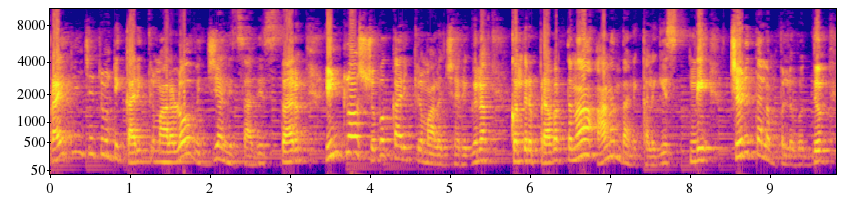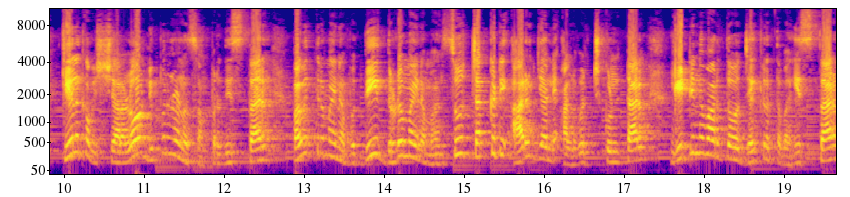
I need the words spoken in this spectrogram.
ప్రయత్నించేటువంటి కార్యక్రమాలలో విజయాన్ని సాధిస్తారు. ఇంట్లో శుభ కార్యక్రమాలు జరిగిన కొందరి ప్రవర్తన ఆనందాన్ని కలిగిస్తుంది. చెడు తలంపులు వద్దు. కీలక విషయాలలో నిపుణులను సంప్రదిస్తారు. పవిత్రమైన బుద్ధి దృఢమైన మనసు చక్కటి ఆరోగ్యాన్ని అలవర్చుకుంటారు. గిట్టిన వారితో జాగ్రత్త వహిస్తారు.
